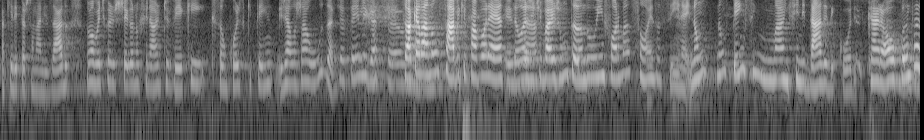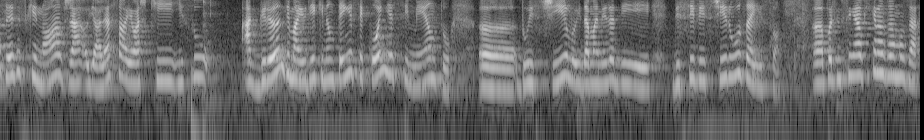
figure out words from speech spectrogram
aquele personalizado, normalmente quando a gente chega no final a gente vê que, que são cores que tem, já ela já usa. Já tem ligação. Só que ela não sabe que favorece. Então a Exato. gente vai juntando informações assim, né? Não, não pense em uma infinidade de cores. Carol, quantas vezes que nós já. E olha só, eu acho que isso. A grande maioria que não tem esse conhecimento ah, do estilo e da maneira de, de se vestir usa isso. Ah, por exemplo, assim, ah, o que, que nós vamos usar?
